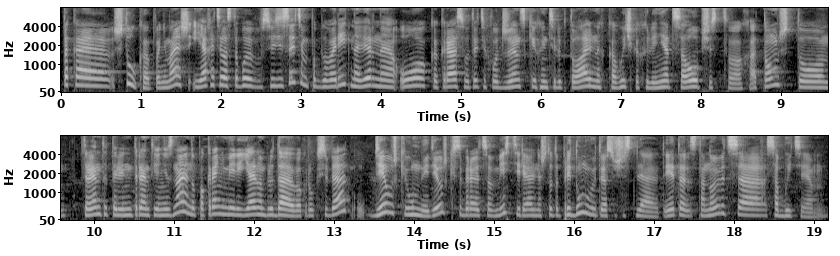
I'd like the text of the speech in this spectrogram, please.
такая штука, понимаешь? И я хотела с тобой в связи с этим поговорить, наверное, о как раз вот этих вот женских интеллектуальных, кавычках или нет, сообществах, о том, что тренд это или не тренд, я не знаю, но, по крайней мере, я наблюдаю вокруг себя. Девушки, умные девушки собираются вместе, реально что-то придумывают и осуществляют. И это становится событием.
